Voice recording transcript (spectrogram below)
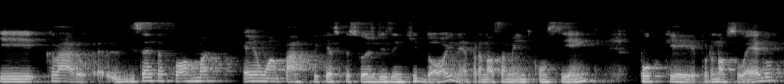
E, claro, de certa forma, é uma parte que as pessoas dizem que dói, né, para nossa mente consciente, porque para o nosso ego,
